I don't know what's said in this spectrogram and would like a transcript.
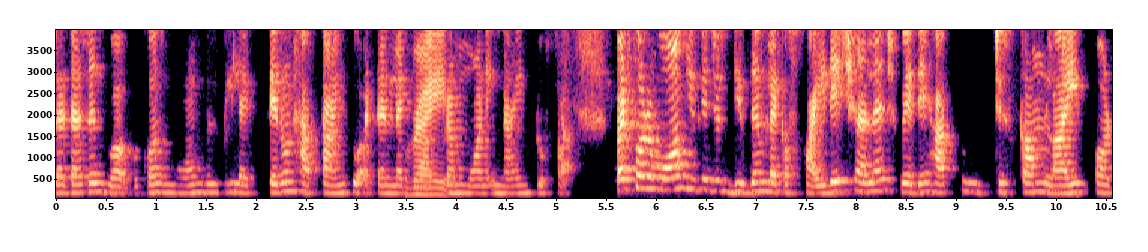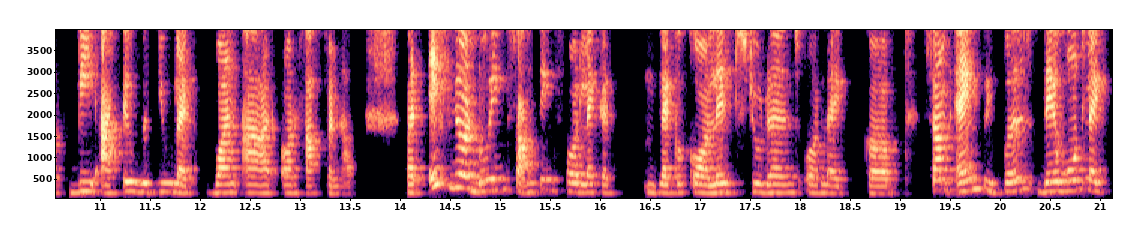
that doesn't work because mom will be like they don't have time to attend like right. from morning 9 to 5 but for a mom you can just give them like a five day challenge where they have to just come live or be active with you like one hour or half an hour but if you're doing something for like a like a college students or like uh, some young peoples they won't like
